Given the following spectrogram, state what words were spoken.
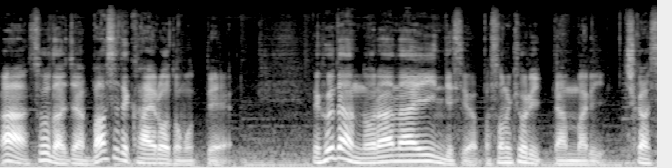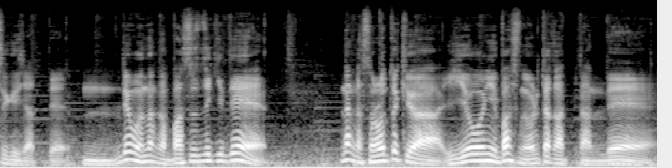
あそうだじゃあバスで帰ろうと思って。で普段乗らないんですよ。やっぱその距離ってあんまり近すぎちゃって、うん、でもなんかバス好きでなんかその時は異様にバス乗りたかったんで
